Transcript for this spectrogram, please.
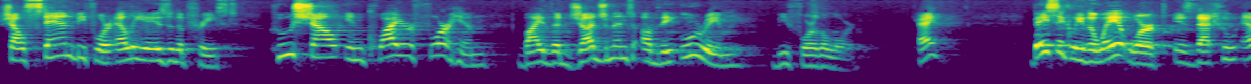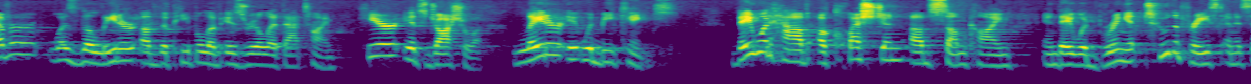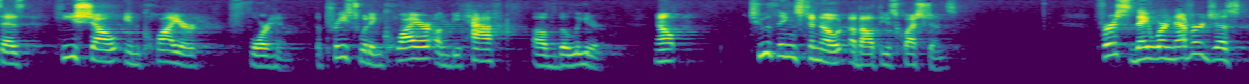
shall stand before Eleazar the priest, who shall inquire for him by the judgment of the Urim before the Lord. Okay? Basically, the way it worked is that whoever was the leader of the people of Israel at that time, here it's Joshua, later it would be kings, they would have a question of some kind, and they would bring it to the priest, and it says, He shall inquire for him. The priest would inquire on behalf of the leader. Now, two things to note about these questions. First, they were never just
